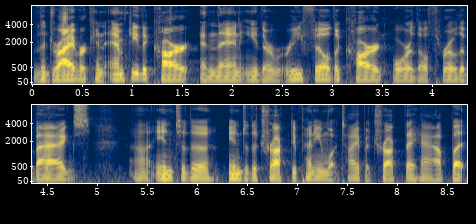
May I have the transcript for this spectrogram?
the driver can empty the cart and then either refill the cart or they'll throw the bags uh, into the into the truck, depending on what type of truck they have. But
